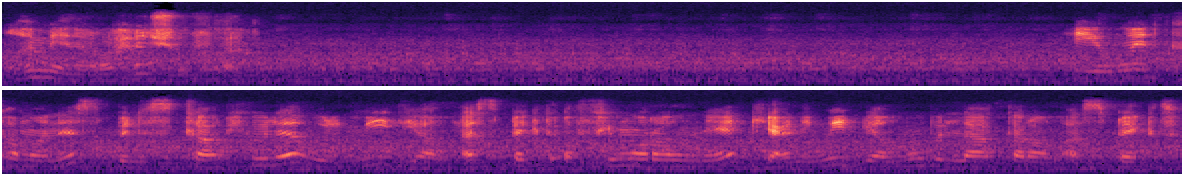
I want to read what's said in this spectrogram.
وهمين راح نشوفها. هي وين commonest بال scapula وال medial aspect of femoral neck يعني medial مو بال lateral aspect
